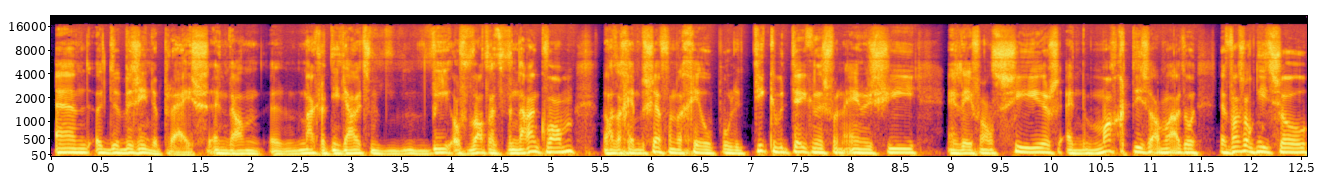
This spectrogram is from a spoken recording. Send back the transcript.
En de benzineprijs. En dan eh, maakt het niet uit wie of wat het vandaan kwam. We hadden geen besef van de geopolitieke betekenis van energie en leveranciers en de macht die ze allemaal uit. Dat was ook niet zo,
